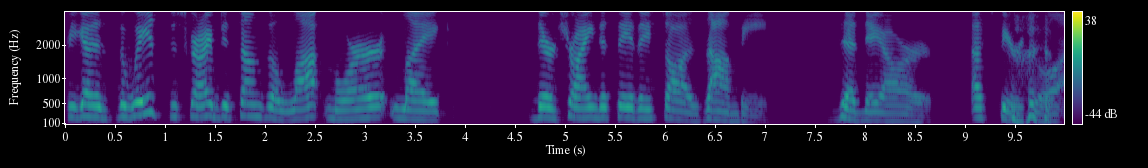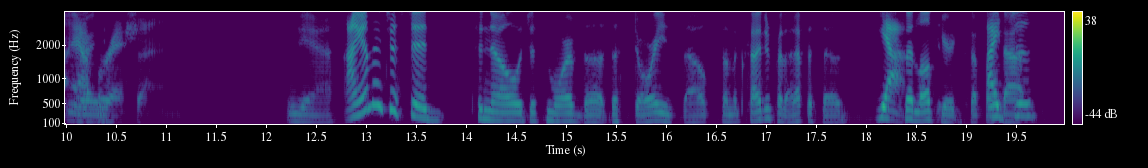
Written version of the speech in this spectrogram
Because the way it's described, it sounds a lot more like they're trying to say they saw a zombie than they are a spiritual Right. apparition. yeah. I am interested to know just more of the the stories though, because I'm excited for that episode. Yeah. I love hearing stuff I like that. just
